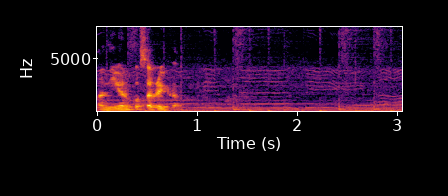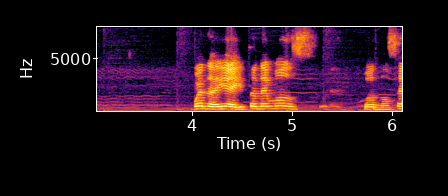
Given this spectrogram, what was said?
a nivel Costa Rica. Bueno, y ahí tenemos, pues no sé,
